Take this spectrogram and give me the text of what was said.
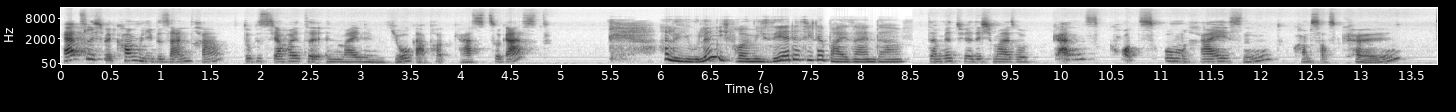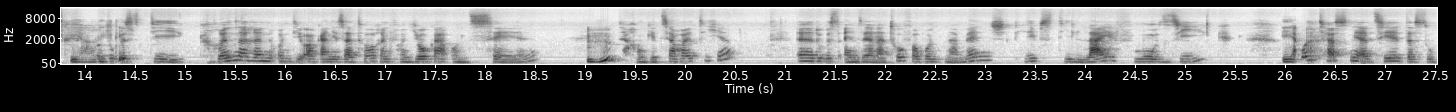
Herzlich willkommen, liebe Sandra. Du bist ja heute in meinem Yoga-Podcast zu Gast. Hallo Jule, ich freue mich sehr, dass ich dabei sein darf. Damit wir dich mal so ganz kurz umreißen, du kommst aus Köln ja, und richtig. du bist die Gründerin und die Organisatorin von Yoga und Zählen. Mhm. Darum geht es ja heute hier. Äh, Du bist ein sehr naturverbundener Mensch, liebst die Live-Musik Ja, und hast mir erzählt, dass du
